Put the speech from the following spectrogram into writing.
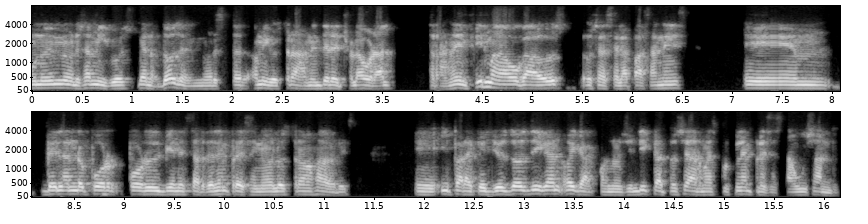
uno de mis mejores amigos, bueno, dos de mis mejores amigos trabajan en derecho laboral, trabajan en firma de abogados, o sea, se la pasan es eh, velando por, por el bienestar de la empresa y no de los trabajadores. Eh, y para que ellos dos digan, oiga, cuando un sindicato se arma es porque la empresa está abusando.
